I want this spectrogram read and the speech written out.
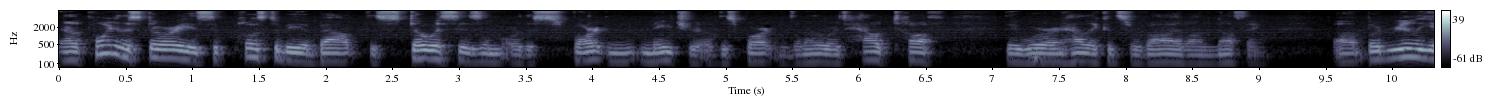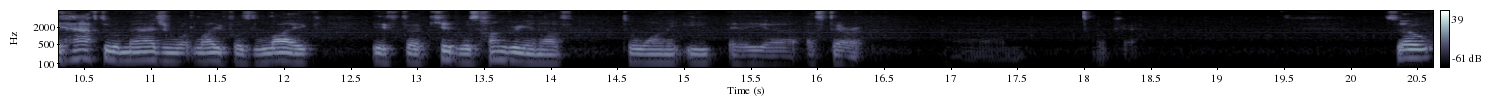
Now, the point of the story is supposed to be about the stoicism or the Spartan nature of the Spartans. In other words, how tough they were and how they could survive on nothing. Uh, but really, you have to imagine what life was like if a kid was hungry enough to want to eat a, uh, a ferret. Um, okay. So,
